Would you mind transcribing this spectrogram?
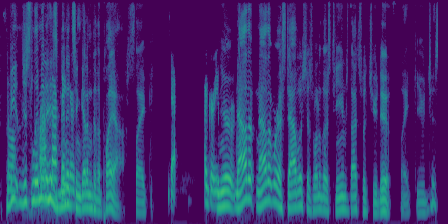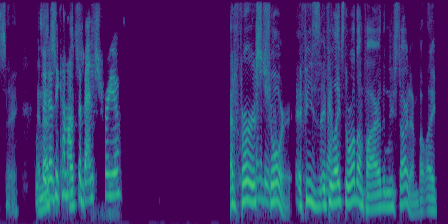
if So you just limit his minutes and get him to the playoffs, like yeah, agreed. when you're now that now that we're established as one of those teams, that's what you do. Like you just say. and so does he come off the bench for you? At first, tough- sure. If he's if he lights the world on fire, then you start him. But like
